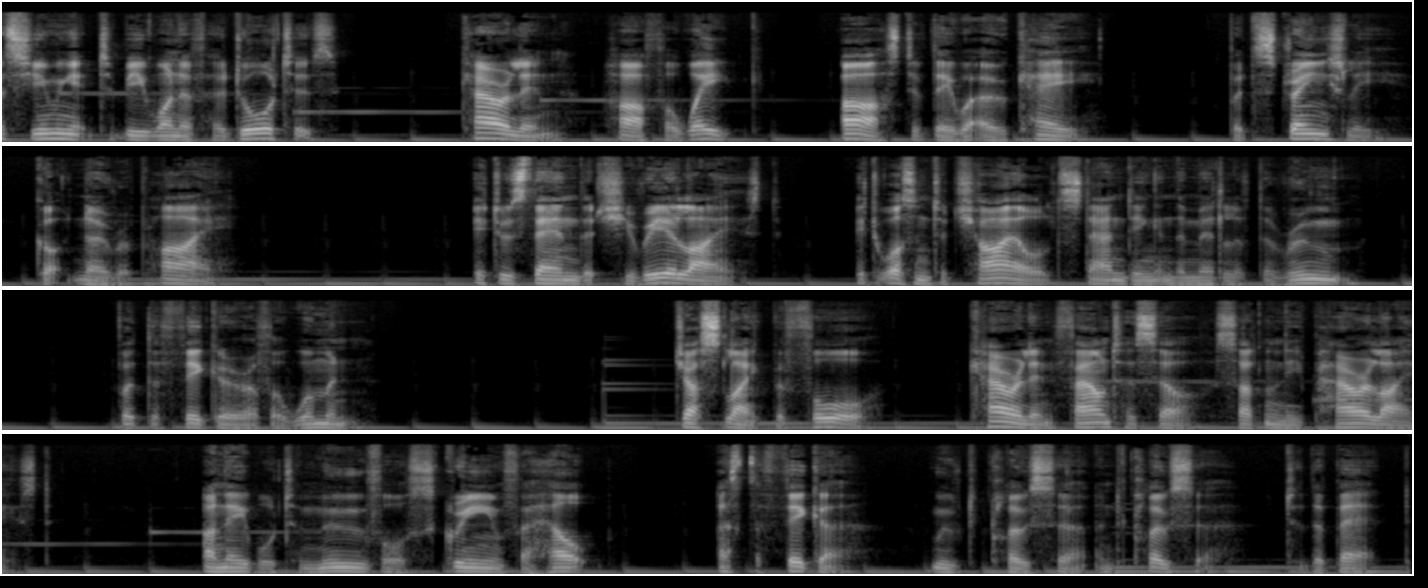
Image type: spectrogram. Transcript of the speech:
Assuming it to be one of her daughters, Carolyn, half awake, asked if they were okay, but strangely got no reply. It was then that she realized it wasn't a child standing in the middle of the room, but the figure of a woman. Just like before, Carolyn found herself suddenly paralyzed unable to move or scream for help as the figure moved closer and closer to the bed.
